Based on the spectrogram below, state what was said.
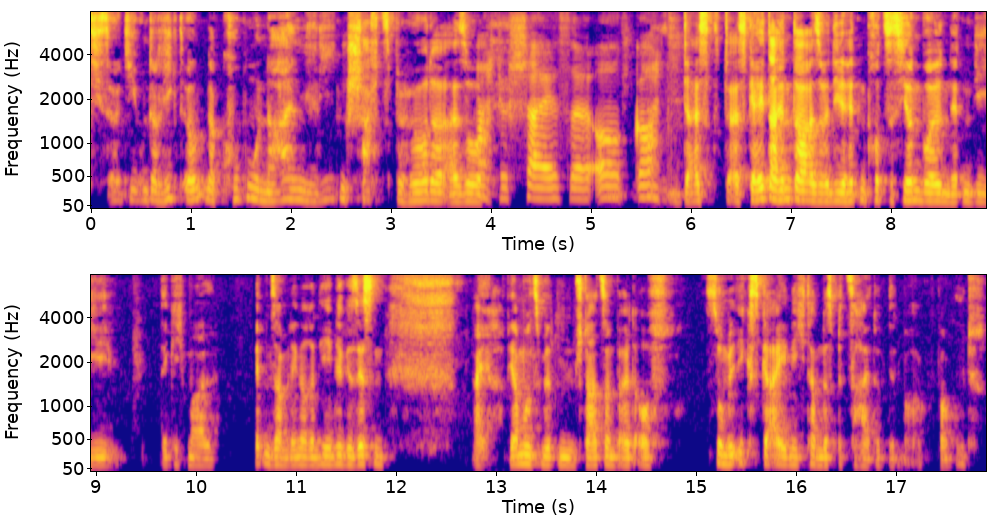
die, die unterliegt irgendeiner kommunalen Liegenschaftsbehörde. Also ach du Scheiße, oh Gott. da ist, da ist Geld dahinter. Also wenn die hätten prozessieren wollen, hätten die, denke ich mal, hätten sie am längeren Hebel gesessen. Naja, wir haben uns mit dem Staatsanwalt auf Summe X geeinigt, haben das bezahlt und das war, war gut.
